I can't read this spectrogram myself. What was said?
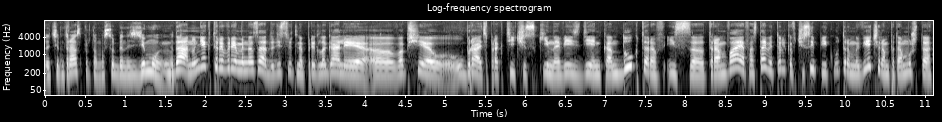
этим транспортом, особенно зимой. Да, вот. ну некоторое время назад да, действительно предлагали э, вообще убрать практически на весь день кондукторов из э, трамваев, оставить только в часы пик утром и вечером, потому что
